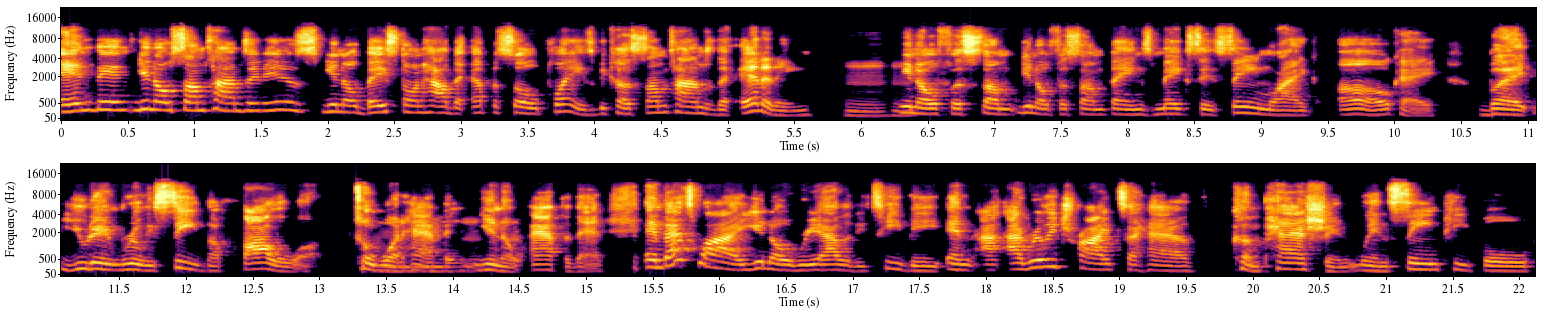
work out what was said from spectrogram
and then, you know, sometimes it is, you know, based on how the episode plays, because sometimes the editing, Mhm. you know, for some, you know, for some things makes it seem like, oh, okay, but you didn't really see the follow up to what Mhm. happened, you know, after that. And that's why, you know, reality TV, and I, I really try to have compassion when seeing people,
